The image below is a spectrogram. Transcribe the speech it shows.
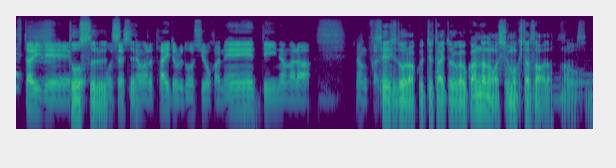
二人でどうするおお茶しながらタイトルどうしようかねって言いながらなんかね、政治道楽っていうタイトルが浮かんだのが下北沢だったんですね。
